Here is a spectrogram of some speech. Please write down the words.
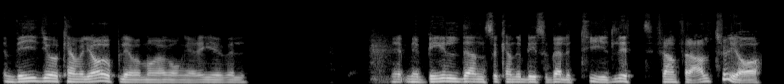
en video kan väl jag uppleva många gånger är väl med, med, bilden så kan det bli så väldigt tydligt, framför allt tror jag,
